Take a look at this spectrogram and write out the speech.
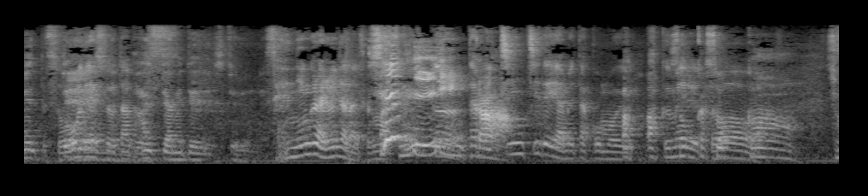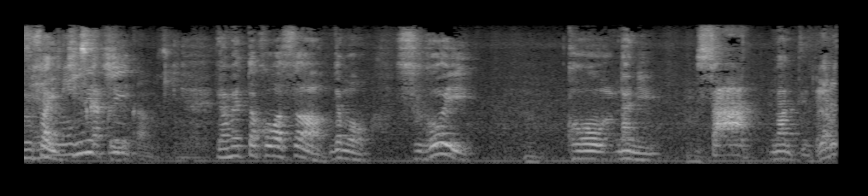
めてそうですよ多分。入って辞めてしてるよね。1000人ぐらいいるんじゃないですか。1000人？うん多分1日で辞めた子も含めると。そっかそっか。そのさ1000一人近くい日るかも辞めた子はさでもすごいこう何？さあなんて言うやる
